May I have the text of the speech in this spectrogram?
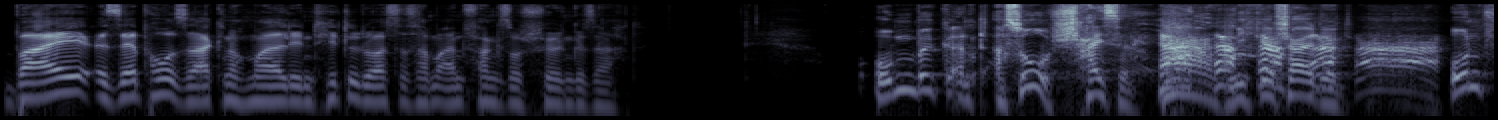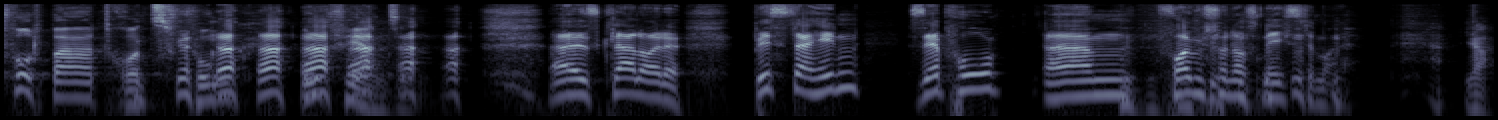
Bei Seppo, sag nochmal den Titel, du hast das am Anfang so schön gesagt. Unbekannt. Ach so, scheiße. Ja, nicht geschaltet. Unfruchtbar trotz Funk und Fernsehen. Alles klar, Leute. Bis dahin, Seppo, ähm, freue mich schon aufs nächste Mal. Ja,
